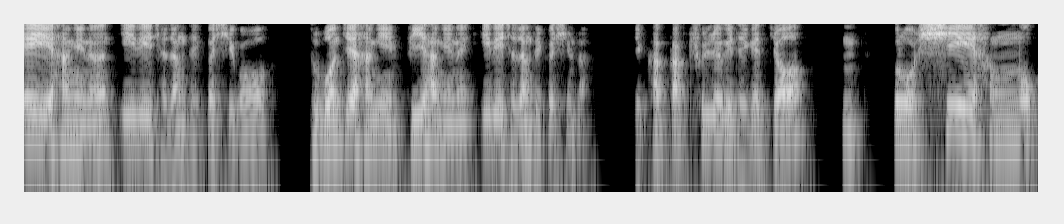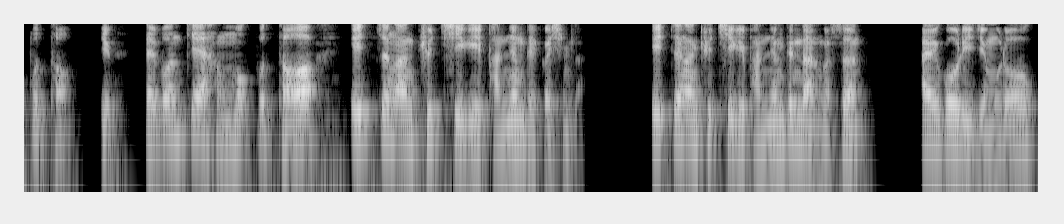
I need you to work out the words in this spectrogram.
A 항에는 1이 저장될 것이고, 두 번째 항인 B 항에는 1이 저장될 것입니다. 즉, 각각 출력이 되겠죠? 음, 그리고 C 항목부터, 즉, 세 번째 항목부터 일정한 규칙이 반영될 것입니다. 일정한 규칙이 반영된다는 것은 알고리즘으로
